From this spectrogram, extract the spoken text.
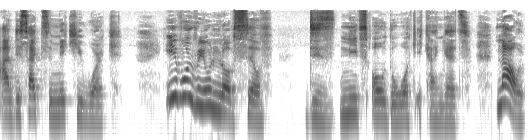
and decide to make it work. Even real love self this needs all the work it can get. Now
